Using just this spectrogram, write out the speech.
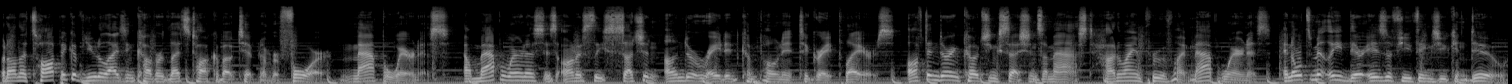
But on the topic of utilizing cover, let's talk about tip number four, map awareness. Now, map awareness is honestly such an underrated component to great players. Often during coaching sessions, I'm asked, how do I improve my map awareness? And ultimately, there is a few things you can do,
